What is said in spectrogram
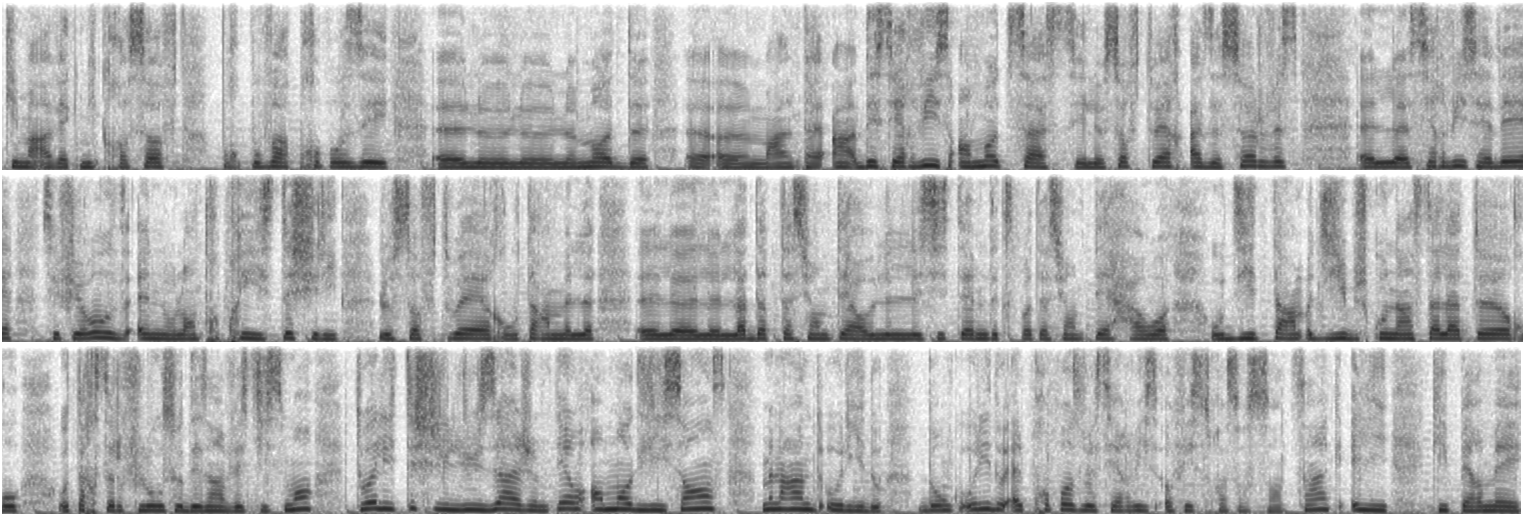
qui m'a avec Microsoft, pour pouvoir proposer euh, le, mode euh, euh, des services en mode SaaS, c'est le software as a service. Le service c'est Firoud, l'entreprise Teshiri, le software ou l'adaptation le système d'exploitation ou dit je installateur ou ou flous ou des investissements. Toi, تشري l'usage نتاعو en mode licence من عند أوريدو donc أوريدو elle propose le service Office 365 اللي qui permet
